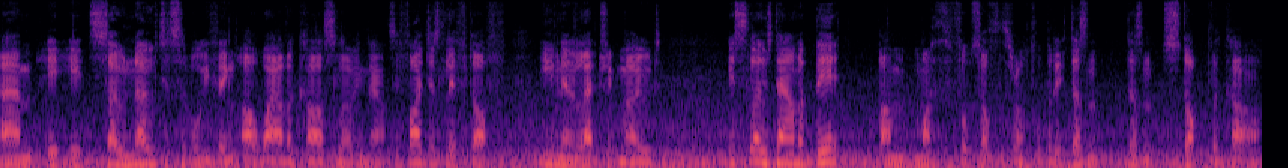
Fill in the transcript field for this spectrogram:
um, it, it's so noticeable. You think, oh wow, the car's slowing down. So if I just lift off, even in electric mode, it slows down a bit. I'm, my foot's off the throttle, but it doesn't doesn't stop the car.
